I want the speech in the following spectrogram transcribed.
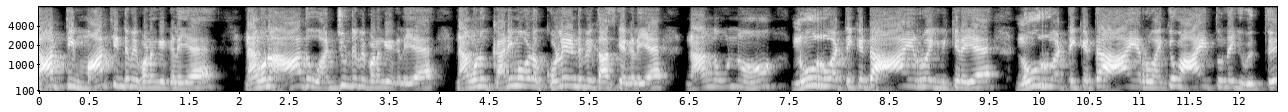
லாட்டி மார்ட்டின் போய் பணம் கேட்கலையே. நாங்க ஒன்னும் ஆதவ் அர்ஜுன் போய் பணம் கேட்கலையே? நாங்க ஒன்றும் கனிமோட கொள்ளையண்டு போய் காசு கேட்கலையே? நாங்க ஒன்னும் நூறு ரூபாய் டிக்கெட் ஆயிரம் ரூபாய்க்கு விற்கலையே நூறு ரூபாய் டிக்கெட்டு ஆயிரம் ரூபாய்க்கும் ஆயிரத்தி ஒன்றைக்கு வித்து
